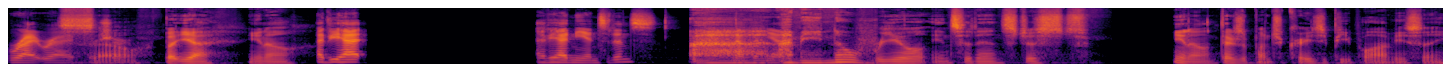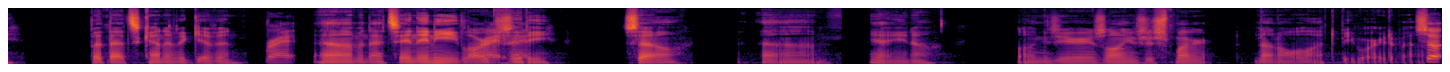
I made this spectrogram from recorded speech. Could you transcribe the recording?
right, right, so, for sure. but yeah, you know, Have you had Have you had any incidents? uh, yet? I mean, no real incidents. Just you know, there's a bunch of crazy people, obviously, but that's kind of a given. Right. um, and that's in any large Right, right. city. So, um, yeah, you know, as long as you're as long as you're smart, not a whole lot to be worried about. So,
